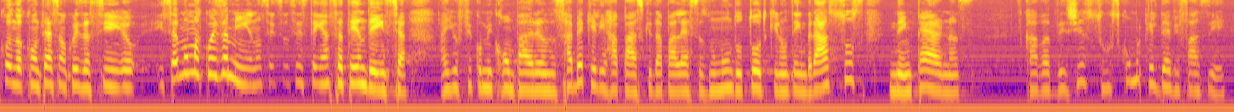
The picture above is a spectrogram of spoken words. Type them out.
quando acontece uma coisa assim, eu, isso é uma coisa minha, não sei se vocês têm essa tendência. Aí eu fico me comparando, sabe aquele rapaz que dá palestras no mundo todo que não tem braços nem pernas? Ficava, Jesus, como que ele deve fazer?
